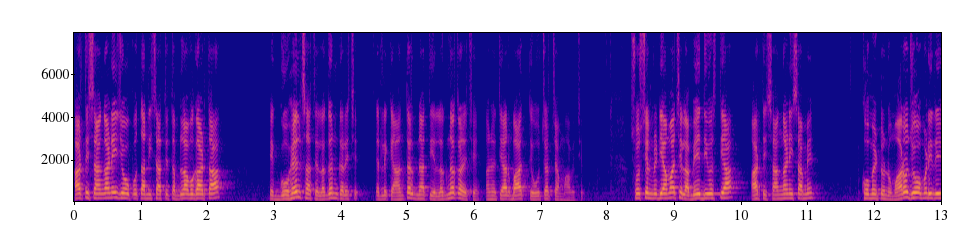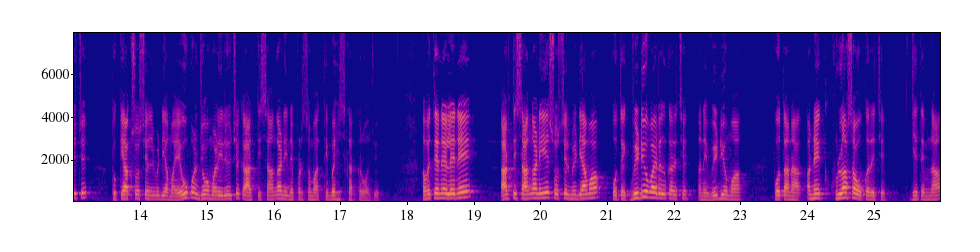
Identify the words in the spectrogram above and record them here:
આરતી સાંગાણી જેઓ પોતાની સાથે તબલા વગાડતા, એક ગોહેલ સાથે લગ્ન કરે છે, એટલે કે આંતરજ્ઞાતીય લગ્ન કરે છે અને ત્યારબાદ તેઓ ચર્ચામાં આવે છે. સોશિયલ મીડિયામાં છેલ્લા બે દિવસ ત્યાં આરતી સાંગાણી સામે કોમેન્ટોનો મારો જોવા મળી રહ્યો છે. તો ક્યાંક સોશિયલ મીડિયામાં એવું પણ જોવા મળી રહ્યું છે કે આરતી સાંગાણીને પણ સમાજથી બહિષ્કાર કરવા જોઈએ. હવે તેને લઈને આરતી સાંગાણીએ સોશિયલ મીડિયામાં પોતે એક વીડિયો વાયરલ કરે છે અને વિડીયોમાં પોતાના અનેક ખુલાસાઓ કરે છે જે તેમના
